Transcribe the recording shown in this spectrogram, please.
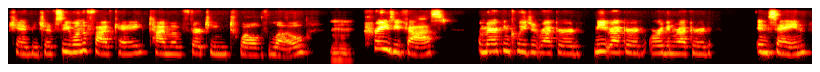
championship. So you won the 5K, time of 13:12 low, mm-hmm. crazy fast, American collegiate record, meet record, Oregon record, insane.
